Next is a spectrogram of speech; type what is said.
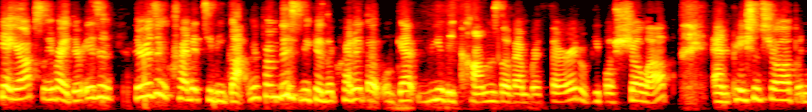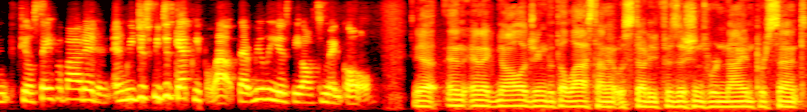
yeah you're absolutely right. There isn't there isn't credit to be gotten from this because the credit that we'll get really comes november 3rd when people show up and patients show up and feel safe about it. And, and we just we just get people out. That really is the ultimate goal. Yeah. And and acknowledging that the last time it was studied physicians were 9%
